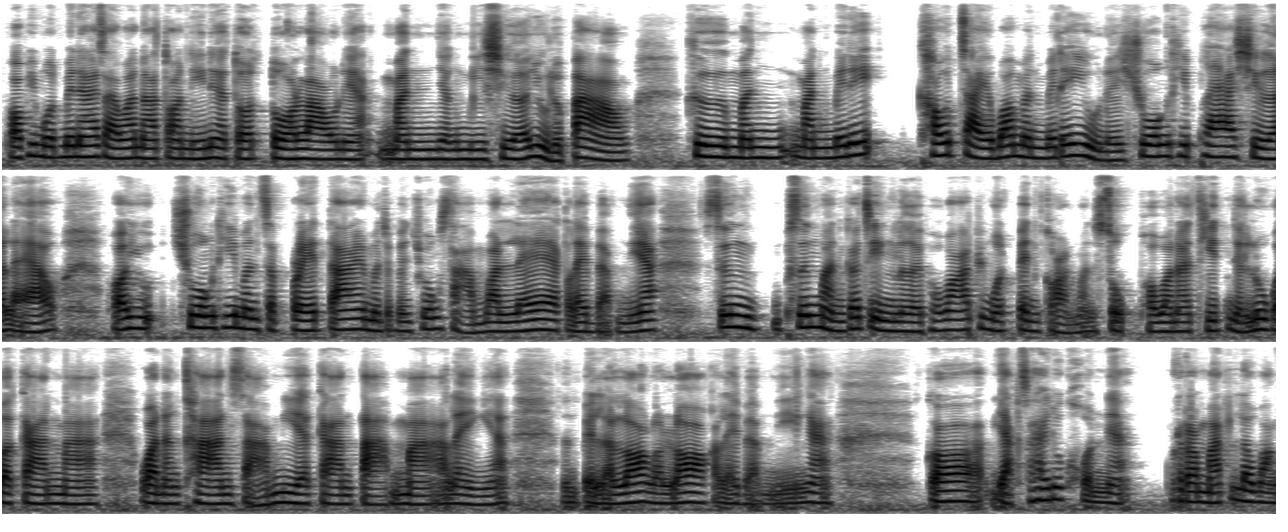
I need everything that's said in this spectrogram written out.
เพราะพี่มดไม่แน่ใจว่านะตอนนี้เนี่ยตัวตัวเราเนี่ยมันยังมีเชื้ออยู่หรือเปล่า คือมันมันไม่ได้เข้าใจว่ามันไม่ได้อยู่ในช่วงที่แพร่เชื้อแล้ว เพราะอยู่ช่วงที่มันสเปรดได้มันจะเป็นช่วง 3 วันแรกอะไรแบบเนี้ยซึ่งซึ่งมันก็จริงเลยเพราะว่าพี่มดเป็นก่อนวันศุกร์พอวันอาทิตย์เนี่ยลูกอาการมา วันอังคารสามีอาการตามมาอะไรอย่างเงี้ยมันเป็นละลอกละลอกอะไรแบบนี้ไงก็อยากจะให้ทุกคนเนี่ย ระมัดระวัง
